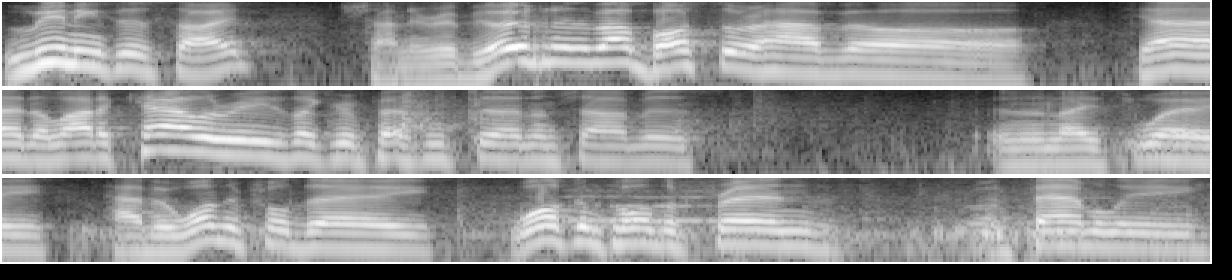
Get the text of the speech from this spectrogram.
leaning to the side. Shani Rabbi Yochanan about Basur have uh, he had a lot of calories, like your peasant said on Shabbos, in a nice way. Have a wonderful day. Welcome to all the friends and family.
